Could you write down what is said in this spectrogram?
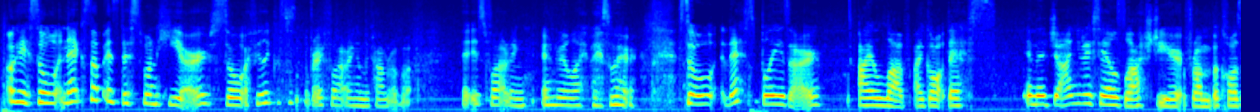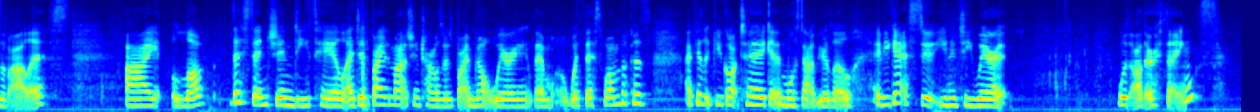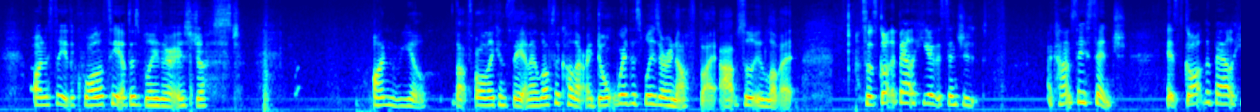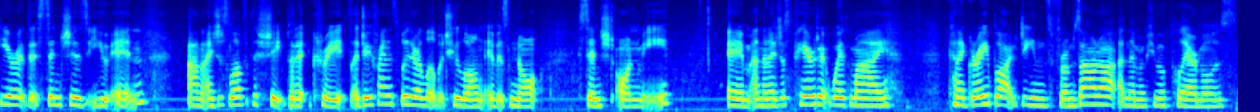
Okay, so next up is this one here. So I feel like this isn't very flattering in the camera, but it is flattering in real life, I swear. So this blazer, I love. I got this in the January sales last year from Because of Alice. I love the cinching detail. I did buy the matching trousers, but I'm not wearing them with this one because I feel like you got to get the most out of your little... If you get a suit, you need to wear it with other things. Honestly, the quality of this blazer is just unreal. That's all I can say. And I love the colour. I don't wear this blazer enough, but I absolutely love it. So it's got the belt here that cinches... I can't say cinch. It's got the belt here that cinches you in. And I just love the shape that it creates. I do find this blazer a little bit too long if it's not cinched on me. Um, and then I just paired it with my kind of grey black jeans from Zara and then my Puma Palermo's.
